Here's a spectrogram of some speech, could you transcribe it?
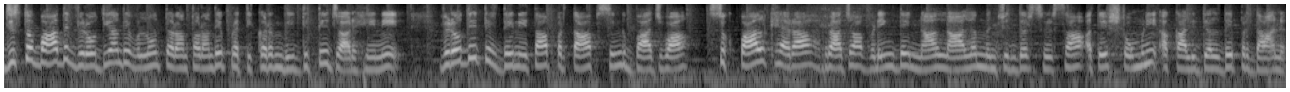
ਜਿਸ ਤੋਂ ਬਾਅਦ ਵਿਰੋਧੀਆਂ ਦੇ ਵੱਲੋਂ ਤਰ੍ਹਾਂ-ਤਰ੍ਹਾਂ ਦੇ ਪ੍ਰਤੀਕਰਮ ਵੀ ਦਿੱਤੇ ਜਾ ਰਹੇ ਨੇ। ਵਿਰੋਧੀ ਧਿਰ ਦੇ ਨੇਤਾ ਪ੍ਰਤਾਪ ਸਿੰਘ ਬਾਜਵਾ, ਸੁਖਪਾਲ ਖਹਿਰਾ, ਰਾਜਾ ਵੜਿੰਗ ਦੇ ਨਾਲ-ਨਾਲ ਮਨਜਿੰਦਰ ਸਿਰਸਾ ਅਤੇ ਸ਼੍ਰੋਮਣੀ ਅਕਾਲੀ ਦਲ ਦੇ ਪ੍ਰਧਾਨ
